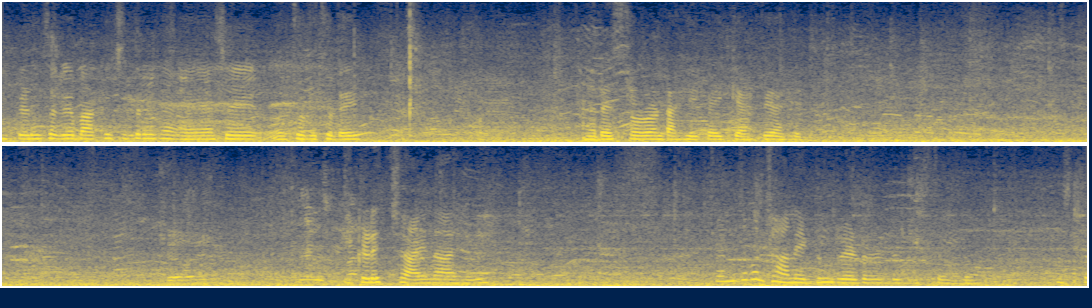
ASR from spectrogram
इकडे सगळे बाकी चित्र काय आहे? असे छोटे छोटे रेस्टॉरंट आहे काही कॅफे आहेत. इकडे चायना आहे. त्यांचं पण छान आहे एकदम रेड रेड दिसतं एकदम. मस्त.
